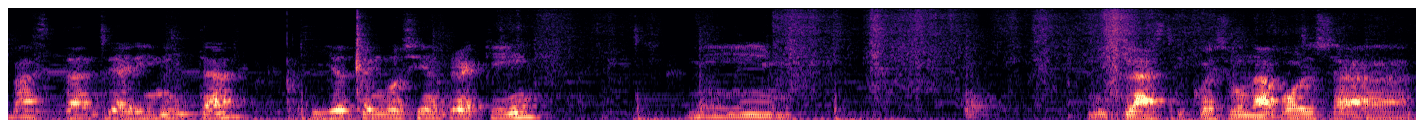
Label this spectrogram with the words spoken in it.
Bastante harinita. Y yo tengo siempre aquí mi, mi plástico. Es una bolsa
